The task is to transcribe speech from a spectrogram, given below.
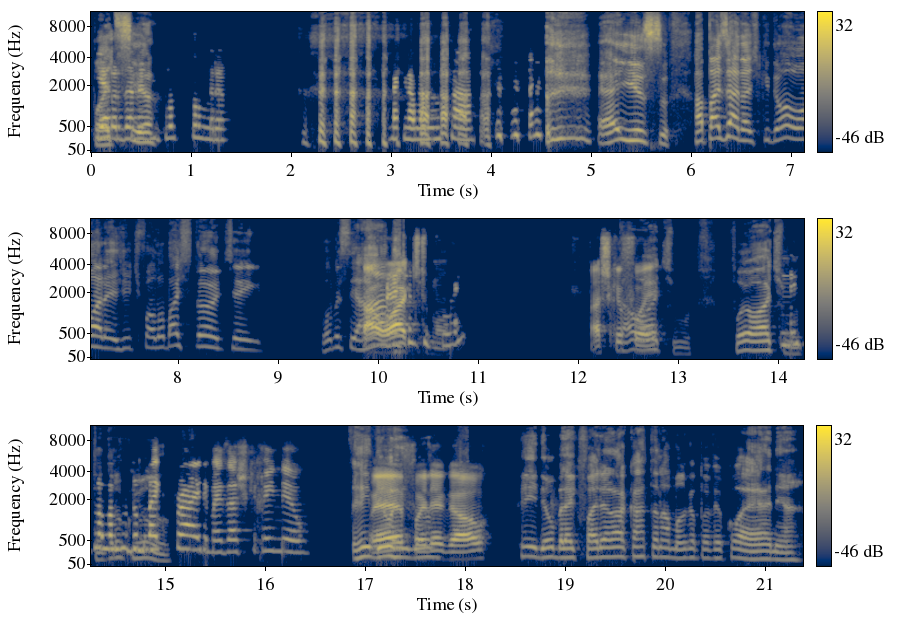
Pode e a ser. é impostora. Aquela não tá. É isso. Rapaziada, acho que deu a hora, hein? A gente falou bastante, hein? Vamos Tá encerrar? ótimo. Acho que Tá foi. ótimo. Foi ótimo. Nem tá falamos do. Black Friday, mas acho que rendeu. Rendeu, É, rendeu. foi legal. Rendeu o Black Friday era uma carta na manga pra ver qual é, né?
